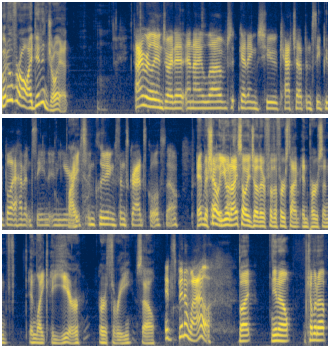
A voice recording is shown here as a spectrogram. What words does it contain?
But overall, I did enjoy it. I really enjoyed it, and I loved getting to catch up and see people I haven't seen in years, Right. including since grad school. So And Michelle, you and I saw each other for the first time in person in like a year or three. So, it's been a while, but you know, coming up,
